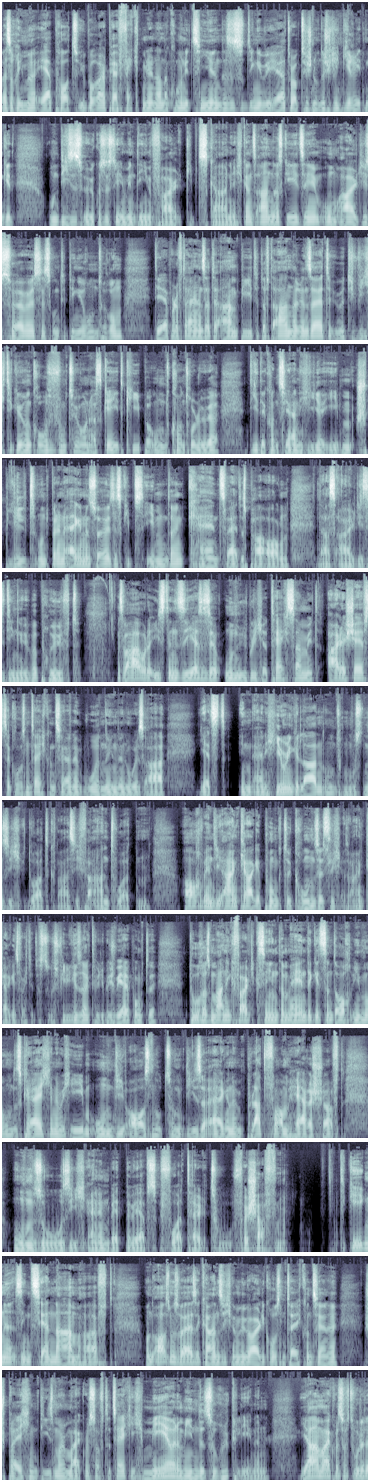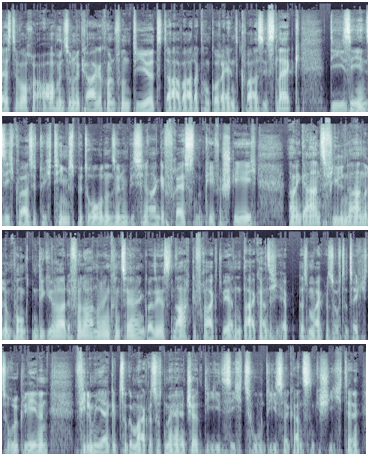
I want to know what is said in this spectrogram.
was auch immer, AirPods überall perfekt miteinander kommunizieren, dass es so Dinge wie AirDrop zwischen unterschiedlichen Geräten geht. Um dieses Ökosystem in dem Fall gibt es gar nicht. Ganz anders geht es eben um all die Services und die Dinge rundherum, die Apple auf der einen Seite anbietet, auf der anderen Seite über die wichtige und große Funktion als Gatekeeper und Kontrolleur, die der Konzern hier eben spielt. Und bei den eigenen Services gibt es eben dann kein zweites Paar Augen, das all diese Dinge überprüft. Es war oder ist ein sehr, sehr, sehr unüblicher Tech-Summit. Alle Chefs der großen Tech-Konzerne wurden in den USA jetzt in ein Hearing geladen und mussten sich dort quasi verantworten. Auch wenn die Anklagepunkte grundsätzlich, also Anklage ist vielleicht etwas zu viel gesagt, wie die Beschwerdepunkte, durchaus mannigfaltig sind, am Ende geht es dann doch immer um das Gleiche, nämlich eben um die Ausnutzung dieser eigenen Plattformherrschaft, um so sich einen Wettbewerbsvorteil zu verschaffen. Die Gegner sind sehr namhaft und ausnahmsweise kann sich, wenn wir über all die großen Tech-Konzerne sprechen, diesmal Microsoft tatsächlich mehr oder minder zurücklehnen. Ja, Microsoft wurde letzte Woche auch mit so einer Klage konfrontiert. Da war der Konkurrent quasi Slack. Die sehen sich quasi durch Teams bedroht und sind ein bisschen angefressen. Okay, verstehe ich. Aber in ganz vielen anderen Punkten, die gerade von anderen Konzernen quasi jetzt nachgefragt werden, da kann sich also Microsoft tatsächlich zurücklehnen. Vielmehr gibt es sogar Microsoft Manager, die sich zu dieser ganzen Geschichte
